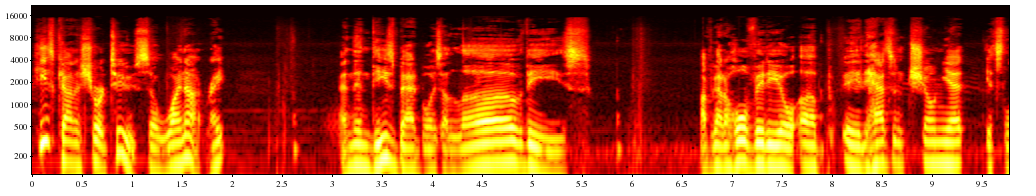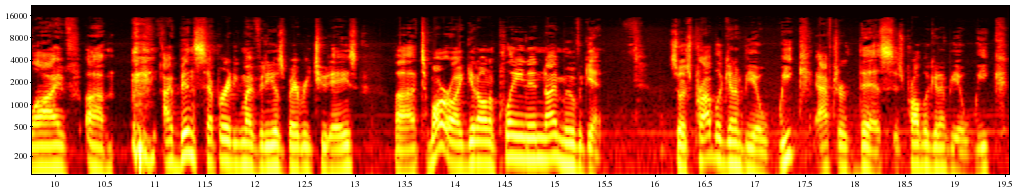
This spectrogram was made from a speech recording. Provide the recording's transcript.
he's kind of short too, so why not, right? And then these bad boys, I love these. I've got a whole video up. It hasn't shown yet. It's live. Um, I've been separating my videos by every two days. Uh, tomorrow I get on a plane and I move again. So it's probably going to be a week after this. It's probably going to be a week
